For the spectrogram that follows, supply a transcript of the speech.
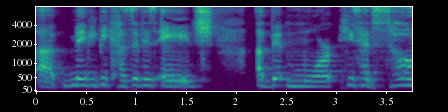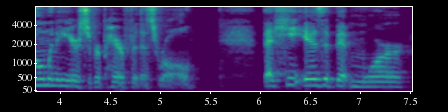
uh, maybe because of his age, a bit more, he's had so many years to prepare for this role that he is a bit more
